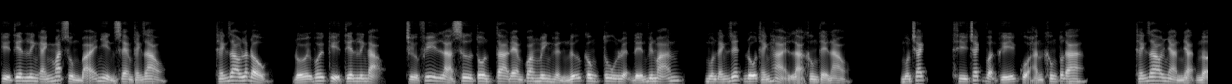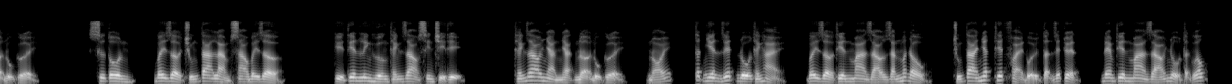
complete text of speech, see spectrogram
Kỷ tiên linh ánh mắt sùng bái nhìn xem thánh giao. Thánh giao lắc đầu, đối với kỷ tiên linh đạo, trừ phi là sư tôn ta đem quang minh huyền nữ công tu luyện đến viên mãn, muốn đánh giết đỗ thánh hải là không thể nào. Muốn trách, thì trách vận khí của hắn không tốt ta. Thánh giao nhàn nhạt nợ nụ cười. Sư tôn, bây giờ chúng ta làm sao bây giờ? Kỷ tiên linh hướng thánh giao xin chỉ thị. Thánh giao nhàn nhạt nợ nụ cười, nói, tất nhiên giết đỗ thánh hải, bây giờ thiên ma giáo rắn mất đầu chúng ta nhất thiết phải đổi tận giết tuyệt, đem thiên ma giáo nhổ tận gốc.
